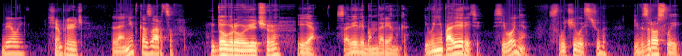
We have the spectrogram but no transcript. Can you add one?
Белый, Всем привет. Леонид Казарцев Доброго вечера. и я, Савелий Бондаренко. И вы не поверите, сегодня случилось чудо, и взрослые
